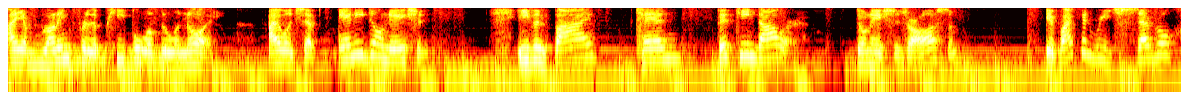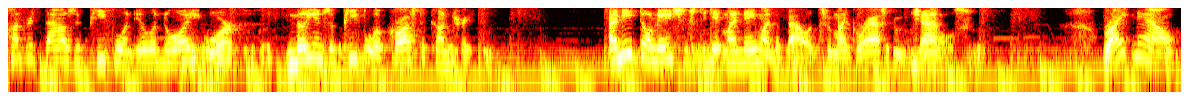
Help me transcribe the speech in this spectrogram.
I am running for the people of Illinois. I will accept any donation, even five, ten, fifteen dollar donations are awesome. If I can reach several hundred thousand people in Illinois or millions of people across the country, I need donations to get my name on the ballot through my grassroots channels. Right now,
